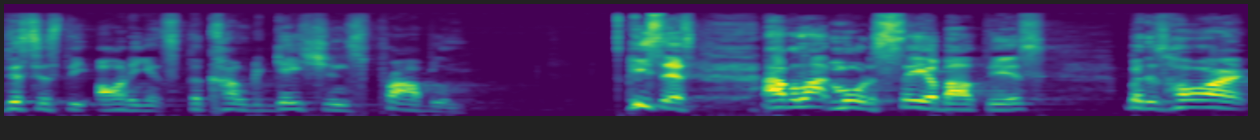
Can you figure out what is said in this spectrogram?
this is the audience, the congregation's problem. He says, I have a lot more to say about this, but it's hard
